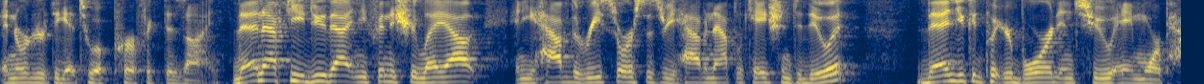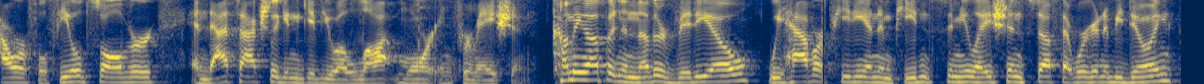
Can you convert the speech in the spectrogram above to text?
in order to get to a perfect design. Then after you do that and you finish your layout and you have the resources or you have an application to do it, then you can put your board into a more powerful field solver, and that's actually gonna give you a lot more information. Coming up in another video, we have our PDN impedance simulation stuff that we're gonna be doing,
